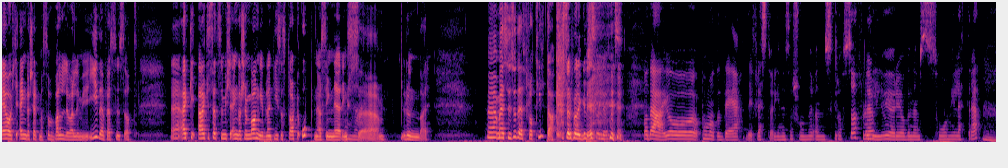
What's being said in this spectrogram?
jeg har ikke engasjert meg så veldig veldig mye i det, for jeg synes at eh, jeg, har ikke, jeg har ikke sett så mye engasjement blant de som starter opp den signeringsrunden der. Eh, men jeg syns jo det er et flott tiltak, selvfølgelig. Absolutt. Og det er jo på en måte det de fleste organisasjoner ønsker også. For det vil jo gjøre jobben deres så mye lettere. Mm.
